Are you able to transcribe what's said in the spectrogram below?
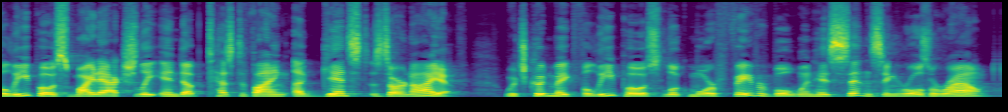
Phillipos might actually end up testifying against Tsarnaev, which could make Phillipos look more favorable when his sentencing rolls around.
